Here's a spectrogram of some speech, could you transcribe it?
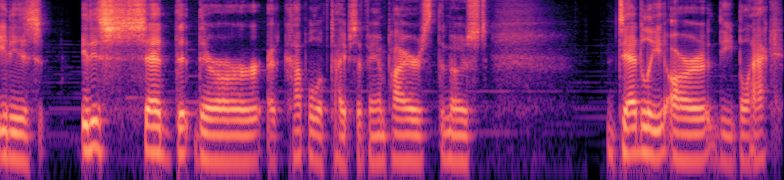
it is it is said that there are a couple of types of vampires. The most deadly are the black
